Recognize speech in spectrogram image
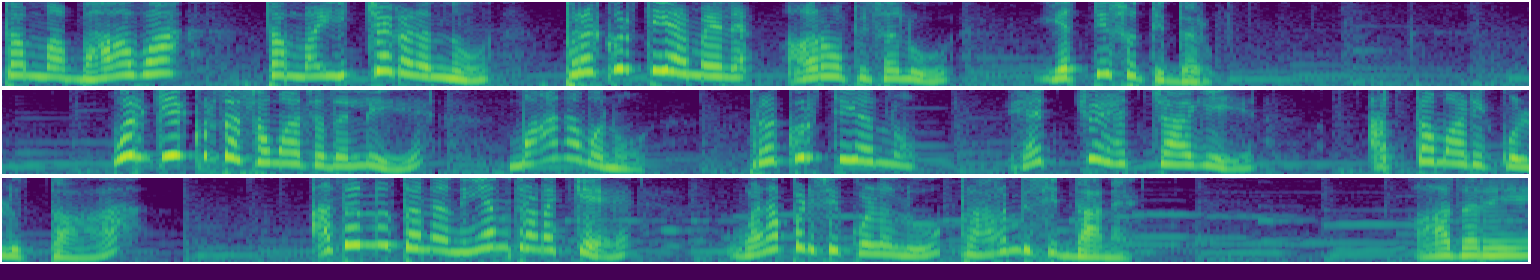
ತಮ್ಮ ಭಾವ, ತಮ್ಮ ಇಚ್ಛೆಗಳನ್ನು ಪ್ರಕೃತಿಯ ಮೇಲೆ ಆರೋಪಿಸಲು ಯತ್ನಿಸುತ್ತಿದ್ದರು. ವರ್ಗೀಕೃತ ಸಮಾಜದಲ್ಲಿ ಮಾನವನು ಪ್ರಕೃತಿಯನ್ನು ಹೆಚ್ಚು ಹೆಚ್ಚಾಗಿ ಅರ್ಥ ಮಾಡಿಕೊಳ್ಳುತ್ತಾ ಅದನ್ನು ತನ್ನ ನಿಯಂತ್ರಣಕ್ಕೆ ಒಳಪಡಿಸಿಕೊಳ್ಳಲು ಪ್ರಾರಂಭಿಸಿದ್ದಾನೆ. ಆದರೆ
